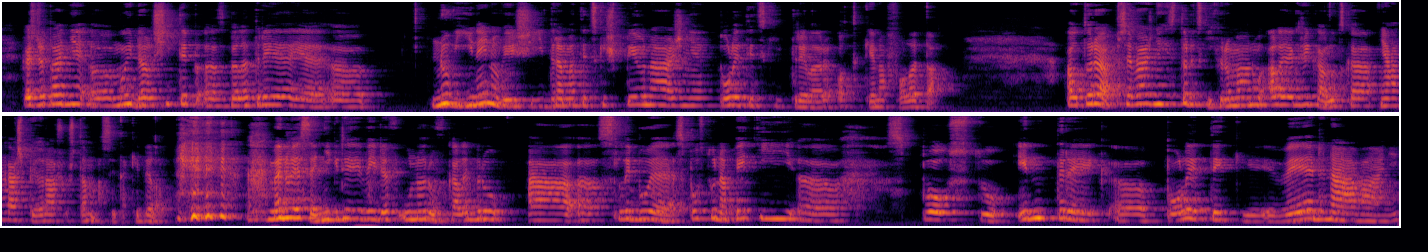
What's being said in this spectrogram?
Každopádně uh, můj další typ uh, z beletrie je uh, nový, nejnovější, dramaticky špionážně politický thriller od Kena Folleta. Autora převážně historických románů, ale jak říká Lucka, nějaká špionáž už tam asi taky byla. Jmenuje se Nikdy, vyjde v únoru v Kalibru a uh, slibuje spoustu napětí, uh, spoustu intrik, uh, politiky, vyjednávání.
